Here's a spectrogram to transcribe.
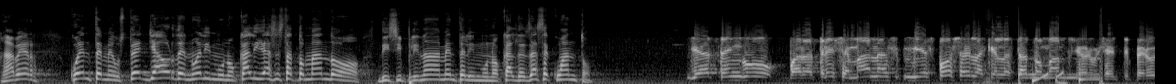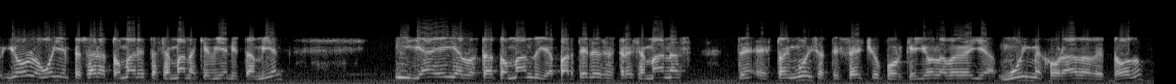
a ver, cuénteme, usted ya ordenó el inmunocal y ya se está tomando disciplinadamente el inmunocal. ¿Desde hace cuánto? Ya tengo para tres semanas. Mi esposa es la que la está tomando, señor Vicente, pero yo lo voy a empezar a tomar esta semana que viene también. Y ya ella lo está tomando y a partir de esas tres semanas estoy muy satisfecho porque yo la veo ella muy mejorada de todo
